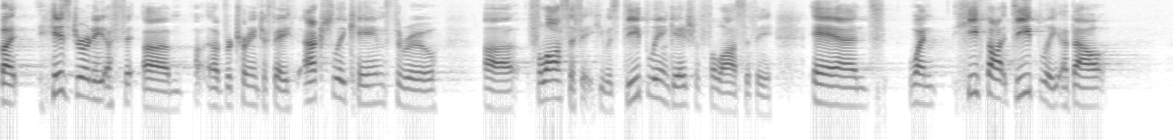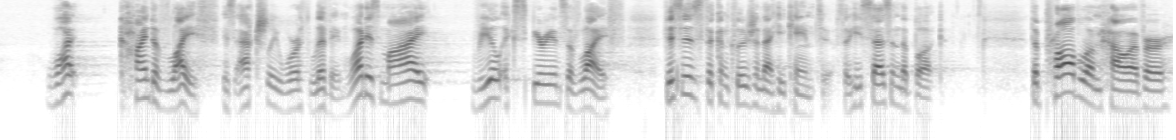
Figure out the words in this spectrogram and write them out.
but his journey of, um, of returning to faith actually came through uh, philosophy. He was deeply engaged with philosophy. And when he thought deeply about what kind of life is actually worth living, what is my real experience of life, this is the conclusion that he came to. So he says in the book The problem, however,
